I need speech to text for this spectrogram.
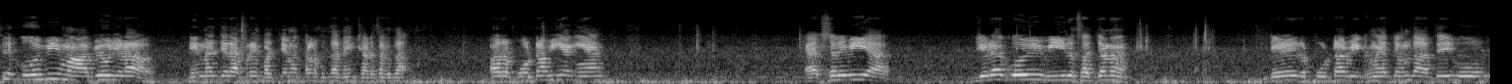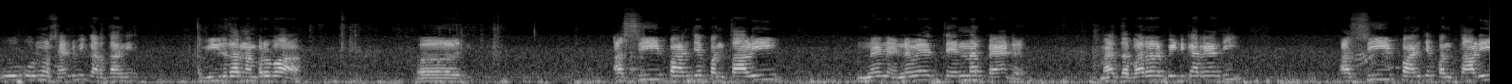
ਤੇ ਕੋਈ ਵੀ ਮਾਪਿਓ ਜਿਹੜਾ ਇੰਨਾ ਚਿਰ ਆਪਣੇ ਬੱਚੇ ਨੂੰ ਤੜਫਦਾ ਨਹੀਂ, ਛੱਡ ਸਕਦਾ। ਆ ਰਿਪੋਰਟਾਂ ਵੀ ਹੈਗੀਆਂ। ਐਕਸਰੇ ਵੀ ਆ। ਜਿਹੜਾ ਕੋਈ ਵੀਰ ਸੱਜਣ ਜਿਹੜੇ ਰਿਪੋਰਟਾਂ ਵੇਖਣਾ ਚਾਹੁੰਦਾ ਤੇ ਉਹ ਉਹ- ਉਹਨੂੰ ਸੈਂਡ ਵੀ ਕਰ ਦਾਂਗੇ। ਵੀਰ ਦਾ ਨੰਬਰ ਵਾ ਅ 80545 99365 ਮੈਂ ਦੁਬਾਰਾ ਰਿਪੀਟ ਕਰ ਰਿਹਾ ਜੀ। 80545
